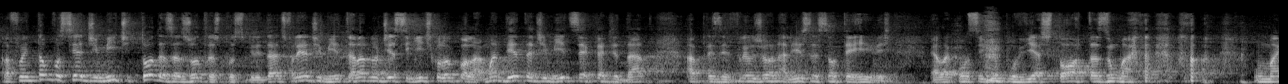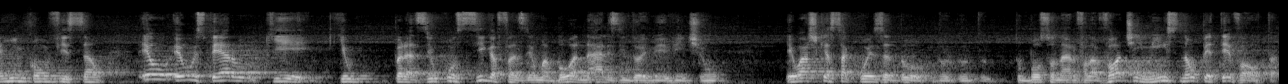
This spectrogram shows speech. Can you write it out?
Ela falou: então você admite todas as outras possibilidades? Eu falei: admito. Ela no dia seguinte colocou lá: Mandetta admite ser candidato a presidente. Eu falei: os jornalistas são terríveis. Ela conseguiu por vias tortas uma, uma inconfissão. Eu, eu espero que, que o Brasil consiga fazer uma boa análise em 2021 eu acho que essa coisa do, do, do, do Bolsonaro falar vote em mim, senão o PT volta.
